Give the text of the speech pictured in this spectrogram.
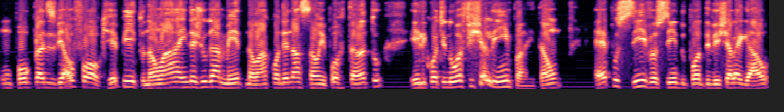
um pouco para desviar o foco. Repito, não há ainda julgamento, não há condenação e, portanto, ele continua ficha limpa. Então, é possível, sim, do ponto de vista legal,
